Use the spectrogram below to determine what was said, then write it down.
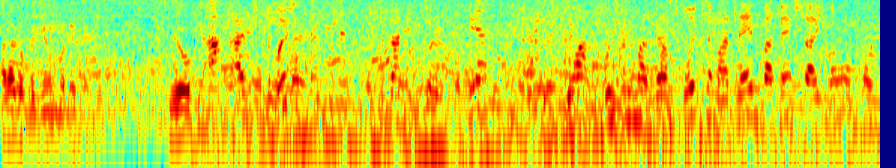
Ah, da kommt der Junge mal den Jo. 8-1 zurück und dann die 12. Okay? Ja, ruhig schon mal dran. Zurück zur Madeleine. Madeleine steigen wir um und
